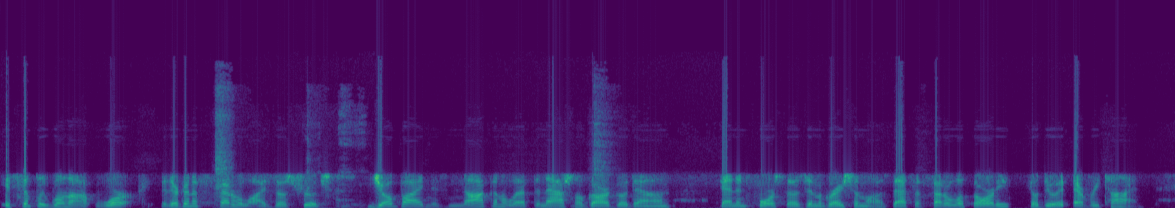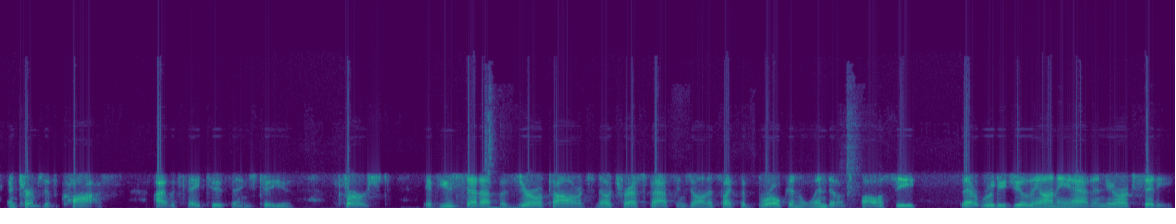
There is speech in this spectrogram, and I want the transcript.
it simply will not work. They're going to federalize those troops. Joe Biden is not going to let the National Guard go down and enforce those immigration laws. That's a federal authority. He'll do it every time. In terms of costs, I would say two things to you. First, if you set up a zero tolerance, no trespassing zone, it's like the broken windows policy that Rudy Giuliani had in New York City.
